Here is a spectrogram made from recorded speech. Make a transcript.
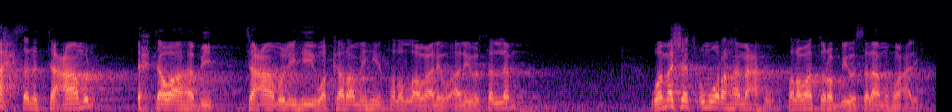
أحسن التعامل احتواها بتعامله وكرمه صلى الله عليه وآله وسلم ومشت أمورها معه صلوات ربي وسلامه عليه.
